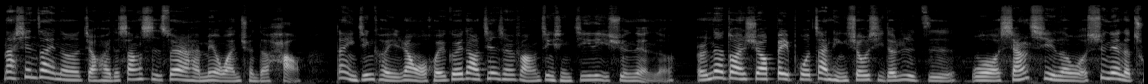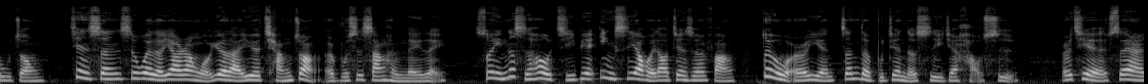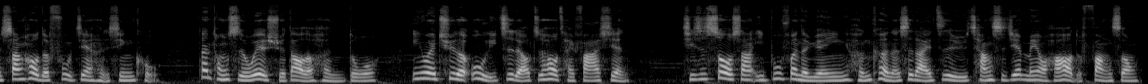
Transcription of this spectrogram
那现在呢？脚踝的伤势虽然还没有完全的好，但已经可以让我回归到健身房进行肌力训练了。而那段需要被迫暂停休息的日子，我想起了我训练的初衷：健身是为了要让我越来越强壮，而不是伤痕累累。所以那时候，即便硬是要回到健身房，对我而言真的不见得是一件好事。而且，虽然伤后的复健很辛苦，但同时我也学到了很多。因为去了物理治疗之后，才发现其实受伤一部分的原因很可能是来自于长时间没有好好的放松，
